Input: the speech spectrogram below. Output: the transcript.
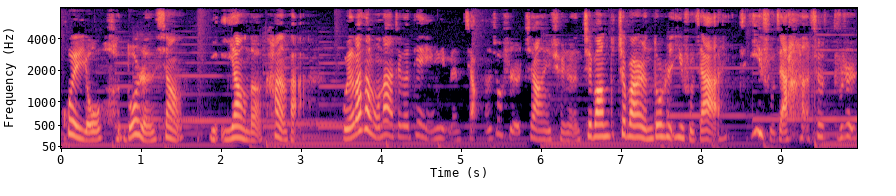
会有很多人像你一样的看法。《午夜巴塞罗那》这个电影里面讲的就是这样一群人，这帮这帮人都是艺术家，艺术家就不是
